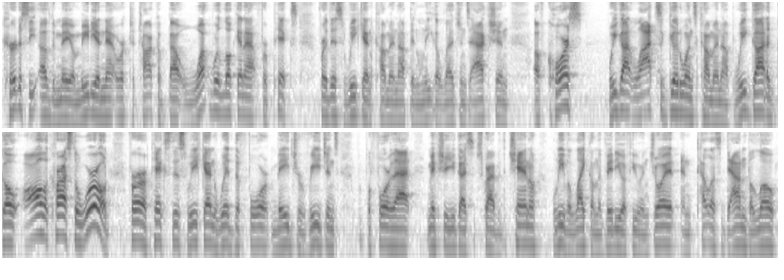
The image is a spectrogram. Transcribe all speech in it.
courtesy of the Mayo Media Network, to talk about what we're looking at for picks for this weekend coming up in League of Legends action. Of course, we got lots of good ones coming up. We got to go all across the world for our picks this weekend with the four major regions. But before that, make sure you guys subscribe to the channel, leave a like on the video if you enjoy it, and tell us down below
